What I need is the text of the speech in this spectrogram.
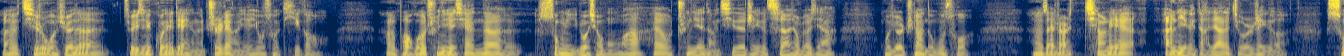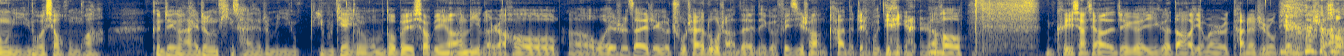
呃，其实我觉得最近国内电影的质量也有所提高。呃，包括春节前的送你一朵小红花，还有春节档期的这个刺杀小说家，我觉得质量都不错。呃，在这儿强烈安利给大家的就是这个送你一朵小红花，跟这个癌症题材的这么一个一部电影对，影。我们都被小兵安利了。然后，呃，我也是在这个出差路上，在那个飞机上看的这部电影。然后，你可以想象，这个一个大老爷们儿看着这种片子的时候，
